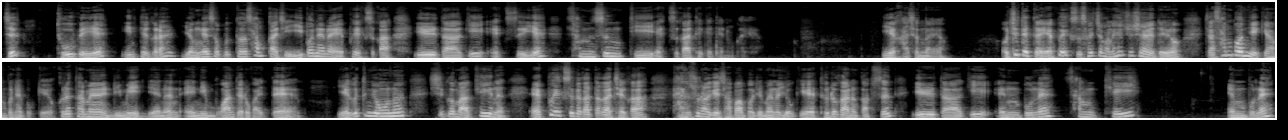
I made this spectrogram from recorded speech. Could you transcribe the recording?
즉, 두 배의 인테그랄 0에서부터 3까지 이번에는 fx가 1 더하기 x의 3승 dx가 되게 되는 거예요. 이해 가셨나요? 어찌됐든 fx 설정은 해주셔야 돼요. 자, 3번 얘기 한번 해볼게요. 그렇다면 리밋 얘는 n이 무한대로 갈 때 얘 같은 경우는 시그마 k는 fx를 갖다가 제가 단순하게 잡아버리면 여기에 들어가는 값은 1 더하기 n분의 3k n분의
